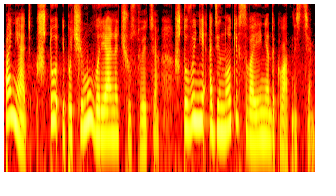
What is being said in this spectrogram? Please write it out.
понять, что и почему вы реально чувствуете, что вы не одиноки в своей неадекватности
